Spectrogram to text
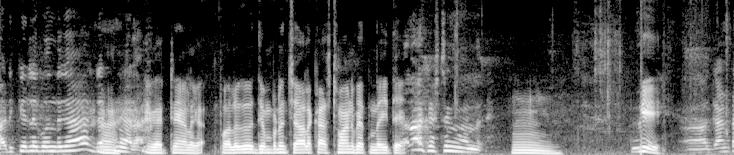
అడికెళ్ళి గట్టి అలాగా పలుగు దింపడం చాలా కష్టం అనిపిస్తుంది అయితే. కష్టంగా ఉంది. గంట.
